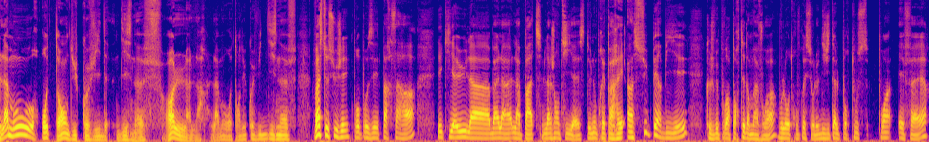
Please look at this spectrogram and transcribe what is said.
L'amour au temps du Covid-19. Oh là là, l'amour au temps du Covid-19. Vaste sujet proposé par Sarah et qui a eu la, bah, la, la patte, la gentillesse de nous préparer un super billet que je vais pouvoir porter dans ma voix. Vous le retrouverez sur le digitalpourtous.fr.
